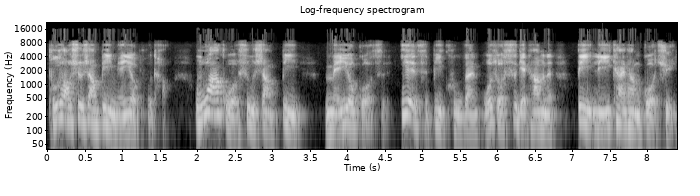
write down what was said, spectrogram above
葡萄树上必没有葡萄，无花果树上必没有果子，叶子必枯干。我所赐给他们的。”必离开他们过去，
